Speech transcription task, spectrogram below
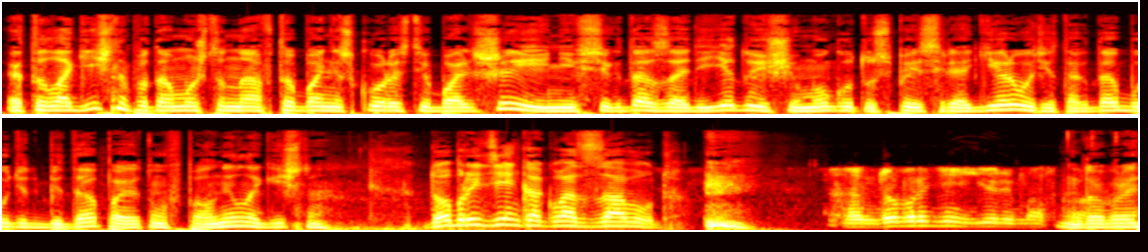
Это логично, потому что на автобане скорости большие, и не всегда сзади едущие могут успеть среагировать, и тогда будет беда, поэтому вполне логично. Добрый день, как вас зовут? Добрый день, Юрий Москва. Добрый.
